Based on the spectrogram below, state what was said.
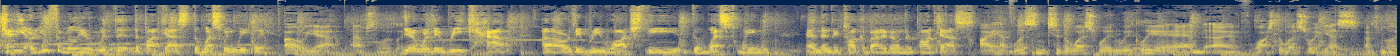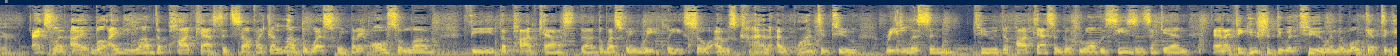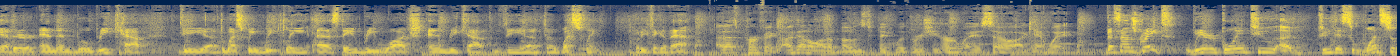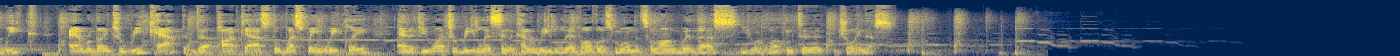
Kenny, are you familiar with the, the podcast, The West Wing Weekly? Oh yeah, absolutely. You know where they recap uh, or they rewatch the the West Wing and then they talk about it on their podcast. I have listened to the West Wing Weekly and I've watched the West Wing. Yes, I'm familiar. Excellent. I well, I love the podcast itself. Like I love the West Wing, but I also love the the podcast, the, the West Wing Weekly. So I was kind of I wanted to re-listen to the podcast and go through all the seasons again. And I think you should do it too. And then we'll get together and then we'll recap the uh, the West Wing Weekly as they rewatch and recap the uh, the West Wing. What do you think of that? Uh, that's perfect. I got a lot of bones to pick with Hrishi Hirway, so I can't wait. That sounds great. We're going to uh, do this once a week, and we're going to recap the podcast, The West Wing Weekly. And if you want to re listen and kind of relive all those moments along with us, you are welcome to join us.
